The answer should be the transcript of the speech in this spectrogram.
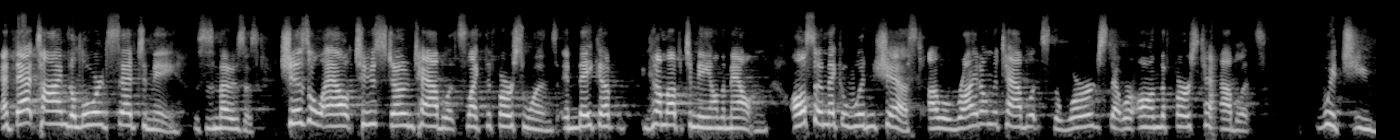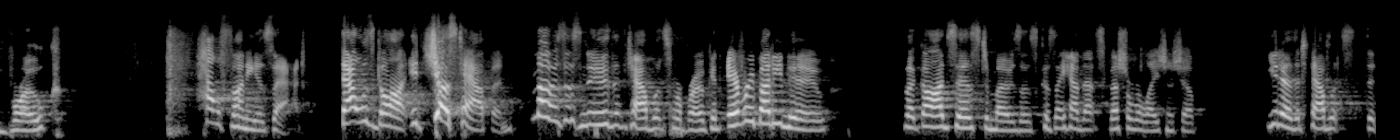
At that time, the Lord said to me, This is Moses, chisel out two stone tablets like the first ones and make up, come up to me on the mountain. Also, make a wooden chest. I will write on the tablets the words that were on the first tablets, which you broke. How funny is that? That was God. It just happened. Moses knew that the tablets were broken. Everybody knew. But God says to Moses, because they have that special relationship, you know, the tablets that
